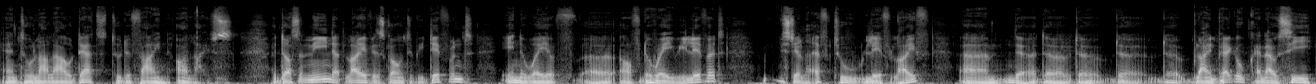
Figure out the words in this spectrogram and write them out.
and to allow that to define our lives. It doesn't mean that life is going to be different in the way of uh, of the way we live it. We still have to live life. Um, the, the the the the blind beggar can now see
